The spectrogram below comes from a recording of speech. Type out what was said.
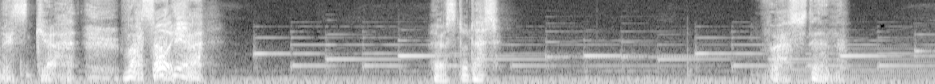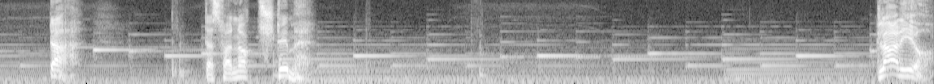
Mistkerl. Was hat Ruhig. er? Hörst du das? Was denn? Da. Das war Nocts Stimme. Gladio,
